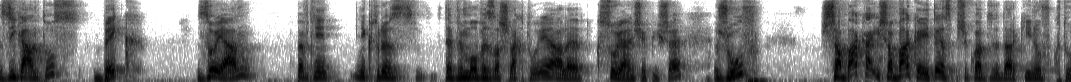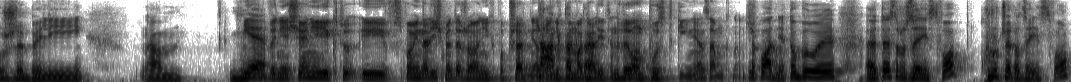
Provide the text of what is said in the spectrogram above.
Zigantus, byk. Zujan, pewnie niektóre z te wymowy zaszlachtuje, ale Ksujan się pisze. Żółw, Szabaka i Szabakę, i to jest przykład Darkinów, którzy byli um, nie Wyniesieni i, i wspominaliśmy też o nich poprzednio, Tak, że oni tak, pomagali ten wyłom pustki, nie? Zamknąć. Dokładnie, to były, e, to jest rodzeństwo, krucze rodzeństwo,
